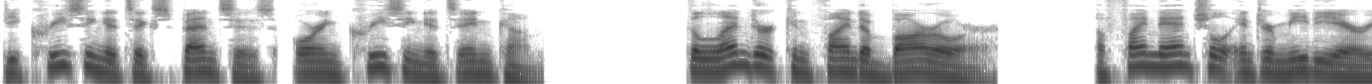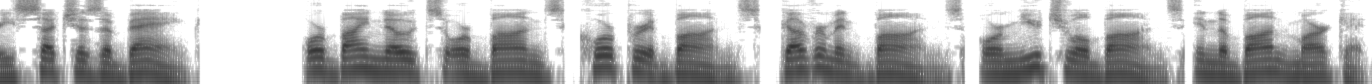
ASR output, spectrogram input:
decreasing its expenses, or increasing its income. The lender can find a borrower—a financial intermediary such as a bank, or buy notes or bonds corporate bonds, government bonds, or mutual bonds in the bond market.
